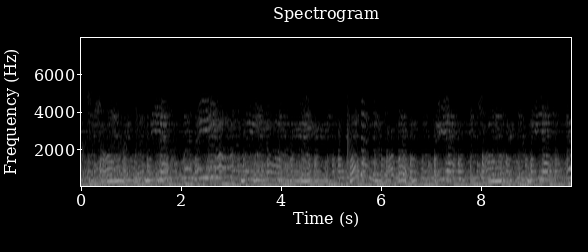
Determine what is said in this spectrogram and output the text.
अमृगं गञ्जेन पदेयम्। पायन्यं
